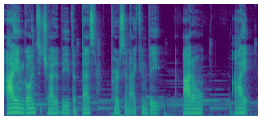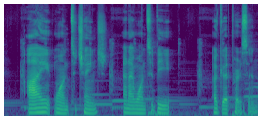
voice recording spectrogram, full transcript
I am going to try to be the best person I can be. I don't I I want to change and I want to be a good person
